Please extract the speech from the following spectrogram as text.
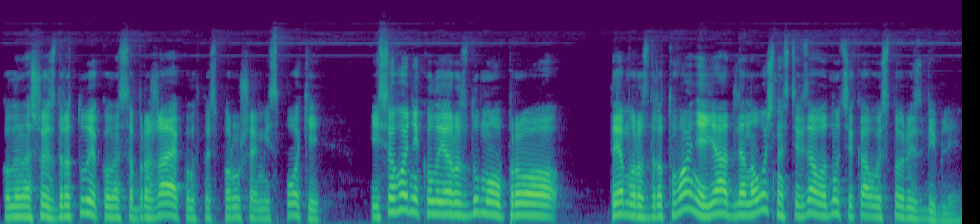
Коли нас щось дратує, коли ображає, коли хтось порушує мій спокій. І сьогодні, коли я роздумував про тему роздратування, я для наочності взяв одну цікаву історію з Біблії.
